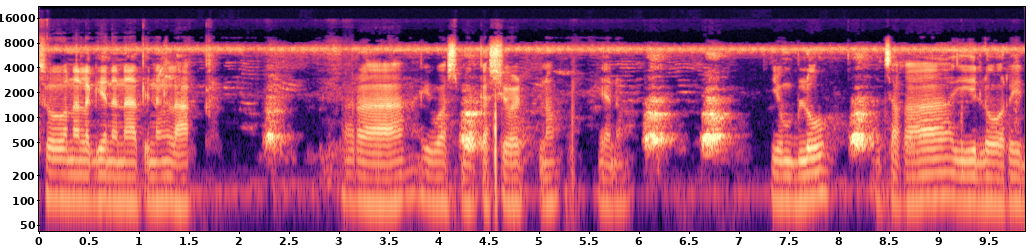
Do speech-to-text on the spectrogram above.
So, nalagyan na natin ng lock para iwas magka-short, no? Yan o yung blue at saka yellow red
